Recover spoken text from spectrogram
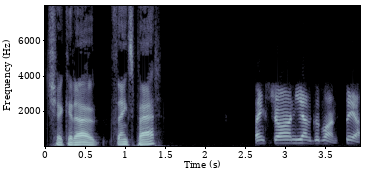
Check it out. Thanks, Pat. Thanks, John. You have a good one. See ya.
